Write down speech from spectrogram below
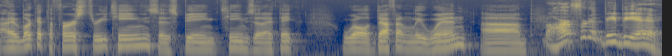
I look at the first three teams as being teams that I think will definitely win. Um, Hartford at BBA.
